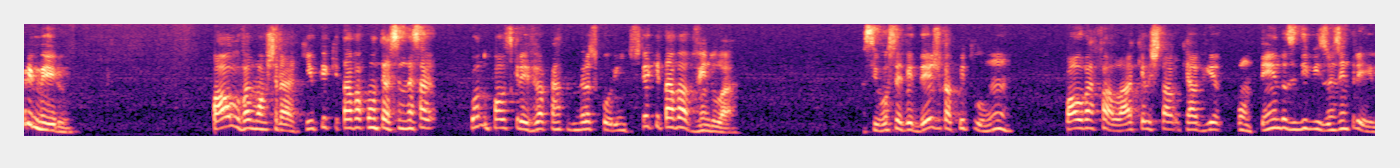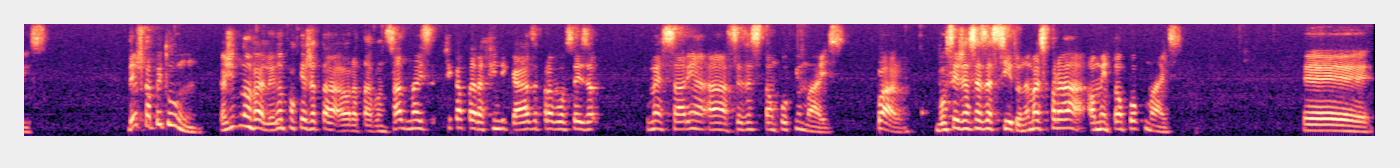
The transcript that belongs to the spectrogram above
Primeiro, Paulo vai mostrar aqui o que estava acontecendo nessa. Quando Paulo escreveu a carta de 1 Coríntios, o que estava havendo lá? Se você ver desde o capítulo 1, Paulo vai falar que, ele estava, que havia contendas e divisões entre eles. Desde o capítulo 1. A gente não vai ler, não, porque já tá, a hora está avançada, mas fica para fim de casa para vocês começarem a, a, se exercitar um pouquinho mais. Claro, vocês já se exercitam, né? mas para aumentar um pouco mais. É,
